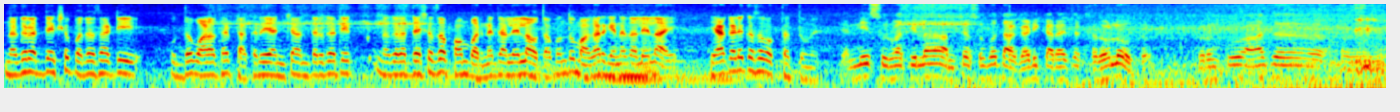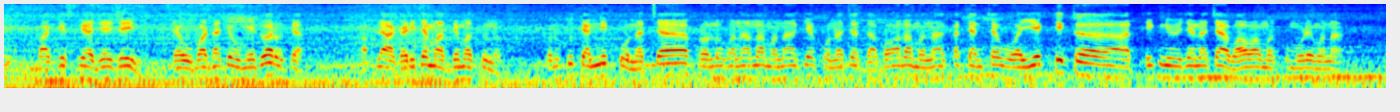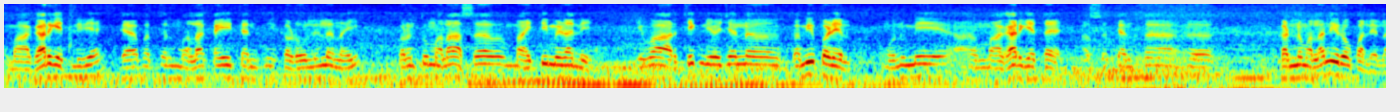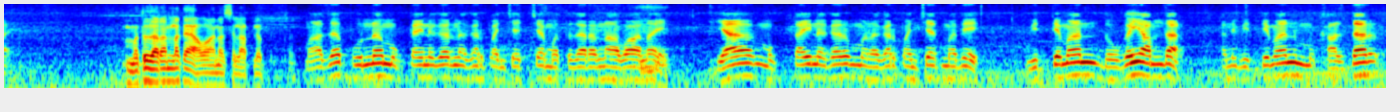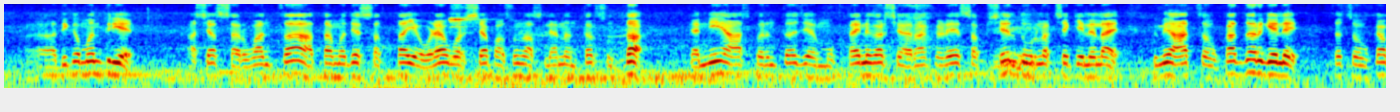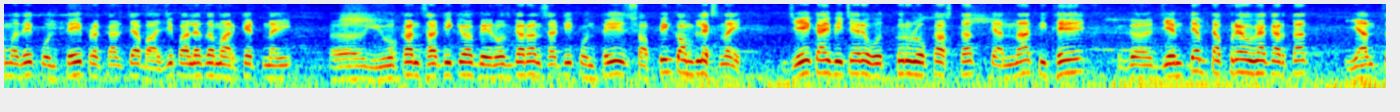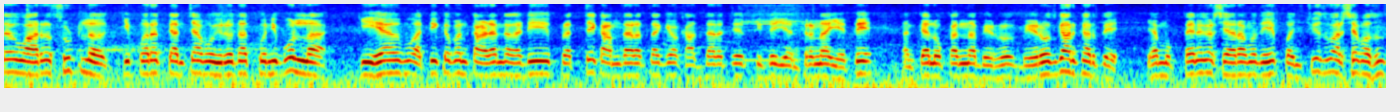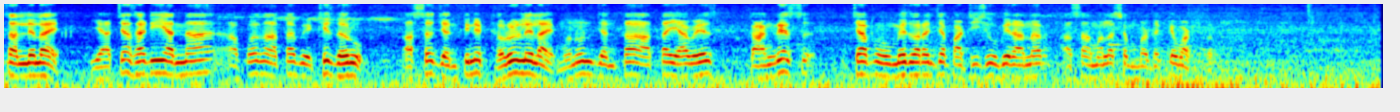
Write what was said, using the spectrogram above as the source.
नगराध्यक्ष पदासाठी उद्धव बाळासाहेब ठाकरे यांच्या अंतर्गत एक नगराध्यक्षाचा फॉर्म भरण्यात आलेला होता पण तो माघार घेण्यात आलेला आहे. याकडे कसं बघतात तुम्ही? त्यांनी सुरुवातीला आमच्यासोबत आघाडी करायचं ठरवलं होतं. परंतु आज बाकी भाग्यश्री अजय जैन त्या उबाटाच्या उमेदवार होत्या आपल्या आघाडीच्या माध्यमातून. परंतु त्यांनी कोणाच्या प्रलोभनाला म्हणा किंवा कोणाच्या दबावाला म्हणा का त्यांच्या वैयक्तिक आर्थिक नियोजनाच्या अभावामुळे म्हणा माघार घेतलेली आहे. त्याबद्दल मला काही त्यांनी कळवलेलं नाही. परंतु मला असं माहिती मिळाली किंवा आर्थिक नियोजन कमी पडेल म्हणून मी माघार घेत आहे असं त्यांचं कडनं मला निरोप आलेला आहे. मतदारांना काय आव्हान असेल आपल्या माझं पूर्ण मुक्ताईनगर नगरपंचायतच्या मतदारांना आवाहन आहे. या मुक्ताईनगर म- नगरपंचायतमध्ये विद्यमान दोघंही आमदार आणि विद्यमान खासदार अधिक मंत्री आहेत. अशा सर्वांचा हातामध्ये सत्ता एवढ्या वर्षापासून असल्यानंतर सुद्धा त्यांनी आजपर्यंत जे मुक्ताईनगर शहराकडे सपशेल दुर्लक्ष केलेलं आहे. तुम्ही आज चौकात जर गेले तर चौकामध्ये कोणत्याही प्रकारच्या भाजीपाल्याचं मार्केट नाही. युवकांसाठी किंवा बेरोजगारांसाठी कोणतेही शॉपिंग कॉम्प्लेक्स नाही. जे काही बिचारे होतकरू लोक असतात त्यांना तिथे ग जेमतेम टपऱ्या उभ्या करतात यांचं वारं सुटलं की परत त्यांच्या विरोधात कोणी बोलला की हे अतिक्रमण काढण्यासाठी प्रत्येक आमदाराचा किंवा खासदाराचे तिथे यंत्रणा येते आणि त्या लोकांना बेरो बेरोजगार करते. या मुक्ताईनगर शहरामध्ये हे पंचवीस वर्षापासून चाललेलं आहे. याच्यासाठी यांना आपण आता बेठीत धरू. असं जनतेने ठरवलेलं आहे. म्हणून जनता आता यावेळेस काँग्रेसच्या उमेदवारांच्या पाठीशी उभी राहणार असं आम्हाला शंभर टक्के वाटतं.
